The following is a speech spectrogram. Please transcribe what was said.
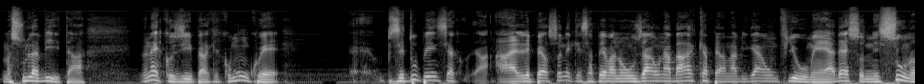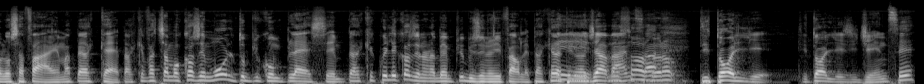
Ma sulla vita non è così perché comunque. Eh, Se tu pensi a- a- alle persone che sapevano usare una barca per navigare un fiume e adesso nessuno lo sa fare, ma perché? Perché facciamo cose molto più complesse, perché quelle cose non abbiamo più bisogno di farle, perché la tecnologia lo so, avanza, però- ti toglie, ti toglie esigenze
